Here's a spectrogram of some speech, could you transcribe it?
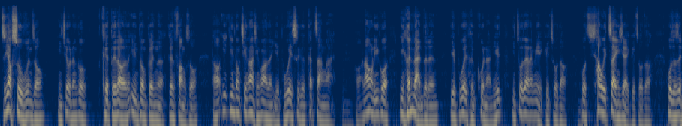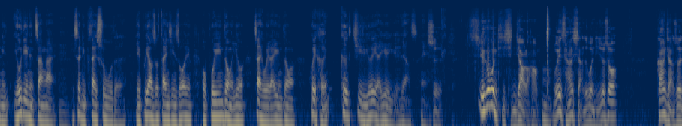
只要十五分钟，你就能够可以得到运动跟呢跟放松，然后运运动健康情况呢也不会是个障碍。好，然后如果你很懒的人，也不会很困难，你你坐在那边也可以做到，或稍微站一下也可以做到，或者是你有点点障碍，你身体不太舒服的人。也不要说担心说，我不运动以后再回来运动，会很个距离越来越远这样子。哎，是有一个问题请教了哈，我也常想这个问题，就是说，刚刚讲说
